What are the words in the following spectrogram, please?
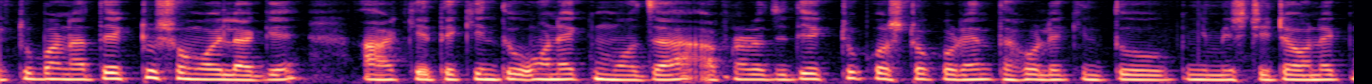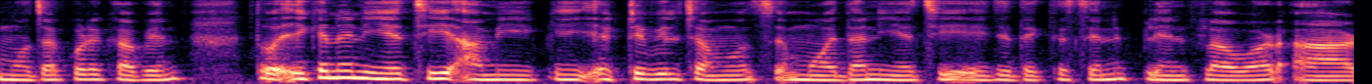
একটু বানাতে একটু সময় লাগে আর খেতে কিন্তু অনেক মজা। আপনারা যদি একটু কষ্ট করেন তাহলে কিন্তু মিষ্টিটা অনেক মজা করে খাবেন। তো এখানে নিয়েছি আমি এক টেবিল চামচ ময়দা নিয়েছি, এই যে দেখতেছেন প্লেন ফ্লাওয়ার আর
